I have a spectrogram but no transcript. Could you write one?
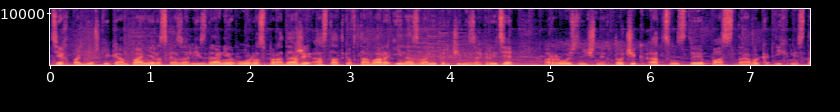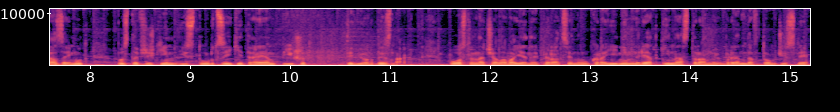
Техподдержки компании рассказали изданию о распродаже остатков товара и назвали причиной закрытия розничных точек отсутствие поставок. Их места займут поставщики из Турции, Китая, пишет твердый знак. После начала военной операции на Украине ряд иностранных брендов, в том числе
